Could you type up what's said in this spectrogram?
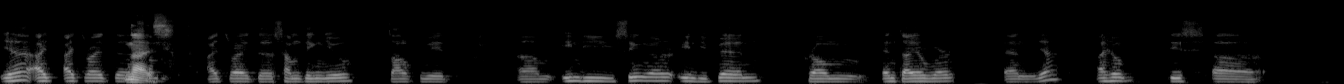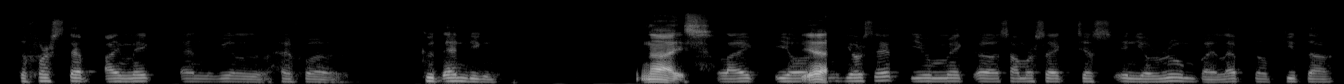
Yeah, I I tried uh, some nice. I tried uh, something new. Talk with um, indie singer, indie band from entire world, and yeah, I hope this uh, the first step I make and will have a good ending. Nice. Like your Yeah. like your said, you make a summer set just in your room by laptop, guitar.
